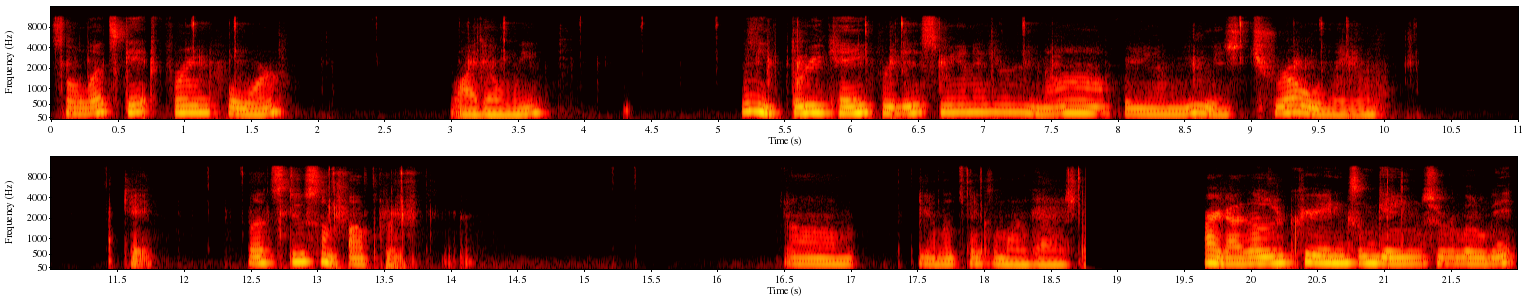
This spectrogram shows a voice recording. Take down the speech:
So let's get friend four. Why don't we? We need 3k for this manager? Nah, fam, you is trolling. Okay, let's do some upgrades here. Um, yeah, let's make some more cash. Alright guys, I was creating some games for a little bit.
